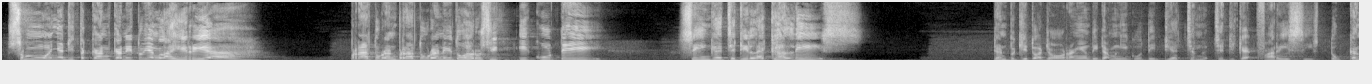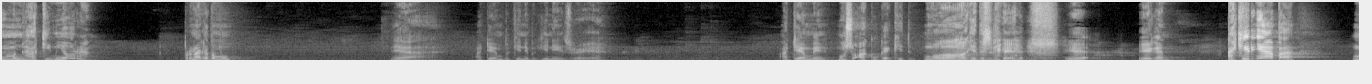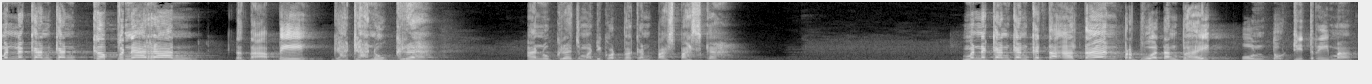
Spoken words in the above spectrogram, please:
Semuanya ditekankan itu yang lahiriah. Peraturan-peraturan itu harus diikuti. Sehingga jadi legalis. Dan begitu ada orang yang tidak mengikuti, dia jangan jadi kayak farisi, tukang menghakimi orang. Pernah ketemu? Ya, ada yang begini-begini, saudara ya. Ada yang masuk aku kayak gitu. Wah, gitu saudara ya. Ya, ya kan? Akhirnya apa? Menekankan kebenaran, tetapi gak ada anugerah. Anugerah cuma dikorbankan pas pasca. Menekankan ketaatan, perbuatan baik, untuk diterima.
